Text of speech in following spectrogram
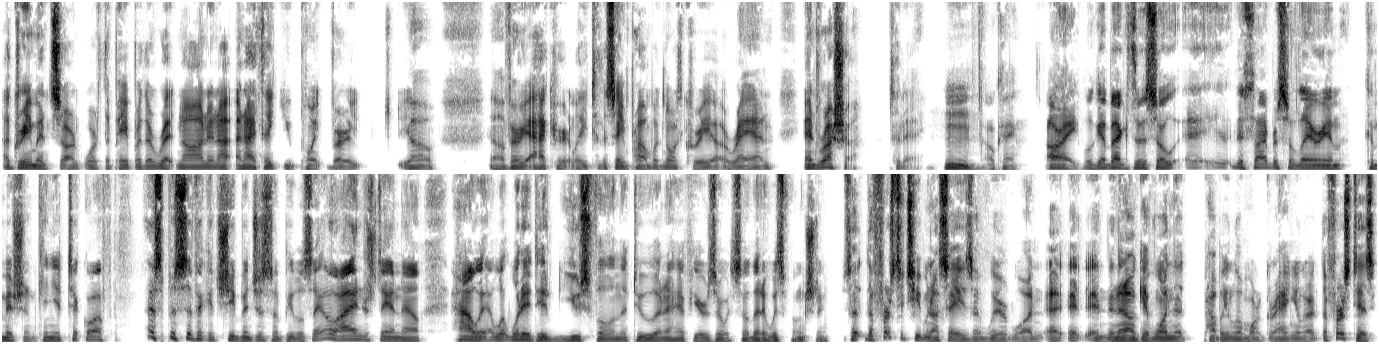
agreements aren't worth the paper they're written on, and I and I think you point very you know uh, very accurately to the same problem with North Korea, Iran, and Russia today. Mm, okay. All right. We'll get back to this. So, uh, the Cyber Solarium Commission, can you tick off a specific achievement just so people say, oh, I understand now how it, what, what it did useful in the two and a half years or so that it was functioning? So, the first achievement I'll say is a weird one. Uh, and then I'll give one that probably a little more granular. The first is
